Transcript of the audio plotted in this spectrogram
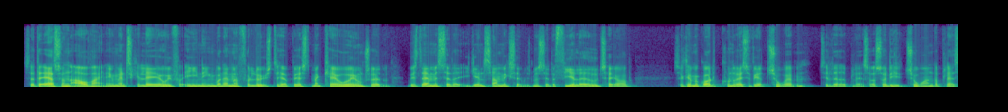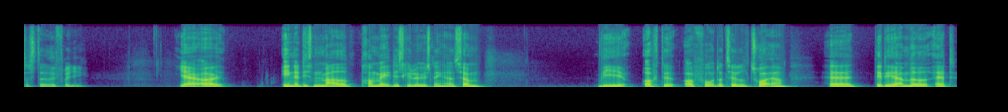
Så det er sådan en afvejning, man skal lave i foreningen, hvordan man får løst det her bedst. Man kan jo eventuelt, hvis det er, man sætter igen samme eksempel, hvis man sætter fire ladeudtag op, så kan man godt kun reservere to af dem til ladepladser, og så er de to andre pladser stadig frie. Ja, og en af de sådan meget pragmatiske løsninger, som vi ofte opfordrer til, tror jeg, øh, det er det her med at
